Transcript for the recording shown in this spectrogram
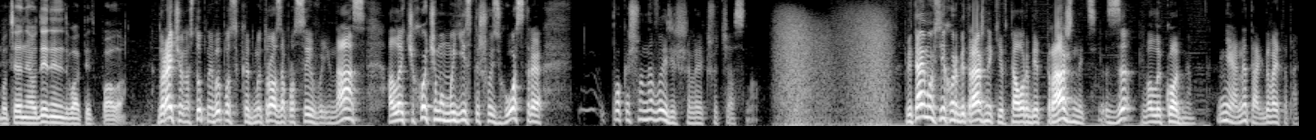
бо це не один і не два підпала. До речі, наступний випуск Дмитро запросив і нас, але чи хочемо ми їсти щось гостре, поки що не вирішили, якщо чесно. Вітаємо всіх орбітражників та орбітражниць з Великоднем. Ні, не так, давайте так.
